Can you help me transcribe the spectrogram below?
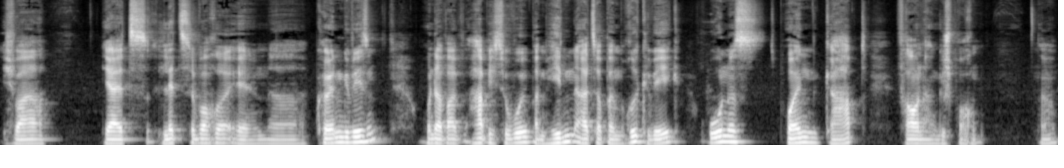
ich war ja jetzt letzte Woche in äh, Köln gewesen und da habe ich sowohl beim Hin- als auch beim Rückweg, ohne es wollen gehabt, Frauen angesprochen. Ja?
